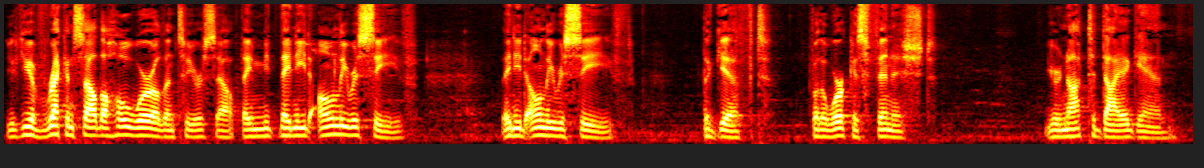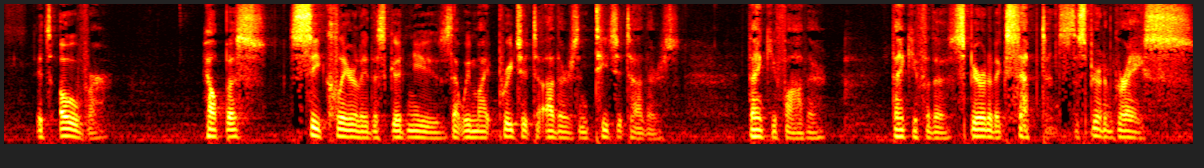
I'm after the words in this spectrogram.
You, have reconciled the whole world unto yourself. They, they need only receive. They need only receive the gift, for the work is finished. You're not to die again, it's over. Help us see clearly this good news that we might preach it to others and teach it to others. Thank you, Father. Thank you for the spirit of acceptance, the spirit of grace.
